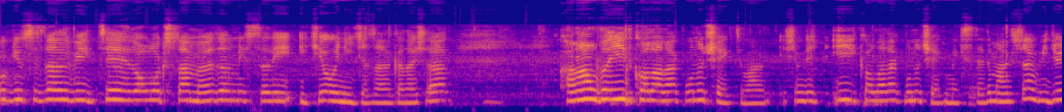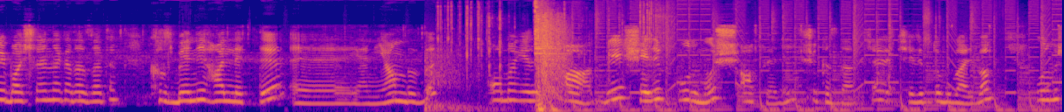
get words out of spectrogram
bugün sizlerle birlikte Roblox'tan Murder Mystery 2 oynayacağız arkadaşlar. Kanalda ilk olarak bunu çektim. Şimdi ilk olarak bunu çekmek istedim arkadaşlar. Videoyu başlayana kadar zaten kız beni halletti. Ee, yani yandırdı. Ondan gelip abi Şerif vurmuş. Aferin. Şu kız da arkadaşlar. Şerif de bu galiba. Vurmuş.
